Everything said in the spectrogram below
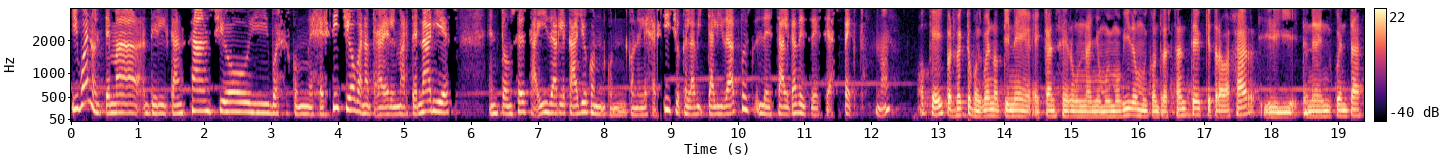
y bueno, el tema del cansancio y pues con ejercicio van a traer el martenaries, entonces ahí darle callo con, con, con el ejercicio, que la vitalidad pues le salga desde ese aspecto, ¿no? Ok, perfecto. Pues bueno, tiene eh, cáncer un año muy movido, muy contrastante, que trabajar y tener en cuenta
